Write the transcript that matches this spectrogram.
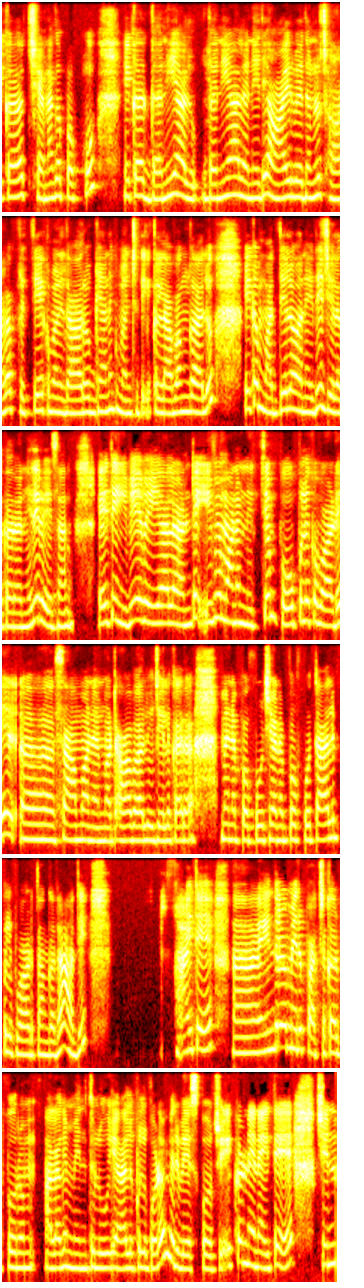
ఇక శనగపప్పు ఇక ధనియాలు. ధనియాలు అనేది ఆయుర్వేదంలో చాలా ప్రత్యేకమైనది ఆరోగ్యానికి మంచిది. ఇక లవంగాలు ఇక మధ్యలో అనేది జీలకర్ర అనేది వేసాను అయితే ఇవే వేయాలా అంటే ఇవి మనం నిత్యం పోపులకు వాడే సామాన్ అన్నమాట. ఆవాలు జీలకర్ర మినపప్పు శనగపప్పు తాలింపులకు వాడతాం కదా అది. అయితే ఇందులో మీరు పచ్చకర్పూరం అలాగే మెంతులు యాలకులు కూడా మీరు వేసుకోవచ్చు. ఇక్కడ నేనైతే చిన్న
